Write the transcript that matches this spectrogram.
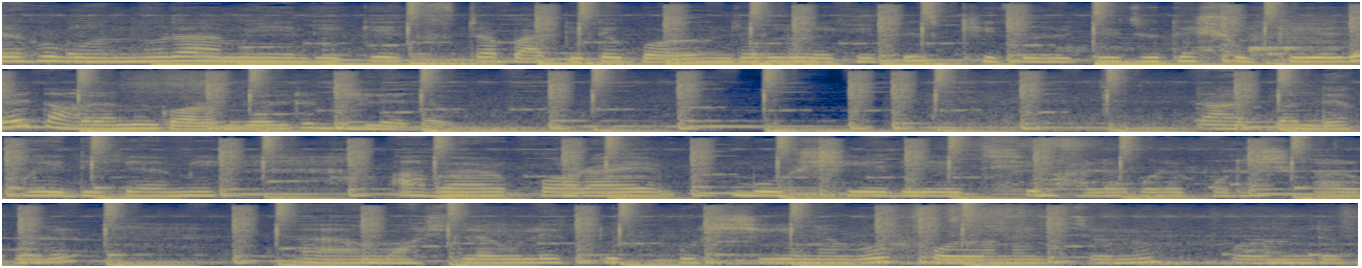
দেখো বন্ধুরা, আমি এদিকে এক্সট্রা বাটিতে গরম জল রেখেছি। খিচুড়িটি যদি শুকিয়ে যায়, তাহলে আমি গরম জলটা ঢেলে দেবো। তারপর দেখো এদিকে আমি আবার কড়াই বসিয়ে দিয়েছি, ভালো করে পরিষ্কার করে। মশলাগুলো একটু কষিয়ে নেব ফোড়নের জন্য, ফোড়ন দেব।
